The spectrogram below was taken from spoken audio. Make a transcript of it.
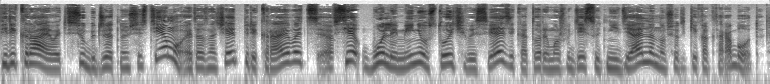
Перекраивать всю бюджетную систему, это означает перекраивать э, все более-менее устойчивые связи, которые, может быть, действуют не идеально, но все-таки как-то работают.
